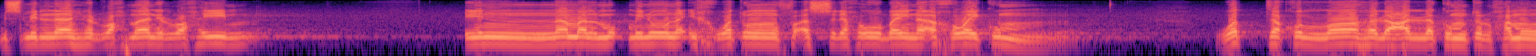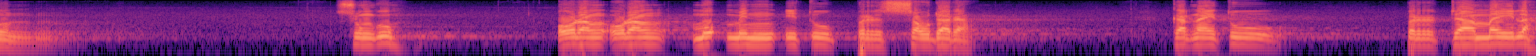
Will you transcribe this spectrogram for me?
بسم الله الرحمن الرحيم. innamal mu'minuna ikhwatun faaslihu baina akhwaykum wattaqullaha la'allakum turhamun sungguh orang-orang mukmin itu bersaudara. Karena itu berdamailah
